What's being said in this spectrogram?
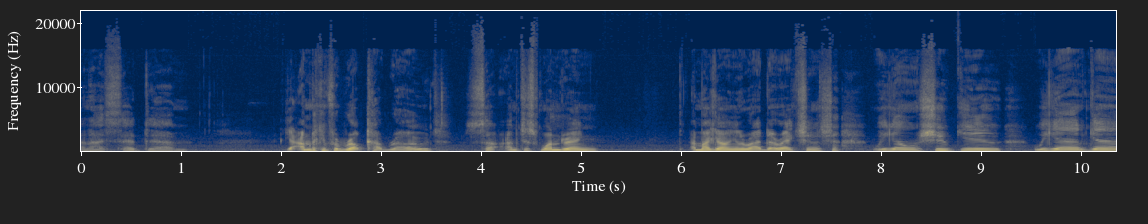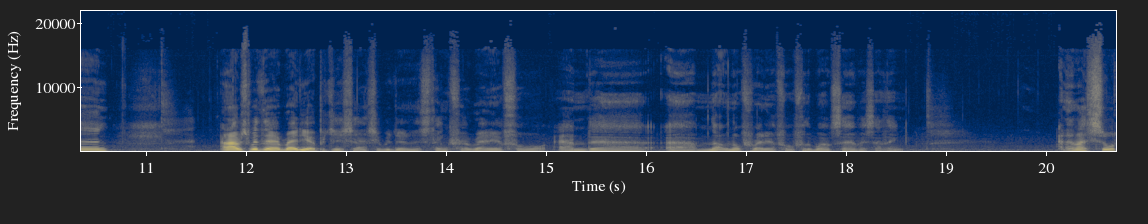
and I said, um, "Yeah, I'm looking for Rock Cut Road. So I'm just wondering, am I going in the right direction?" We gonna shoot you. We got a gun. And I was with a radio producer. Actually, we're doing this thing for Radio Four, and uh, um, no, not for Radio Four, for the World Service, I think. And then I saw,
